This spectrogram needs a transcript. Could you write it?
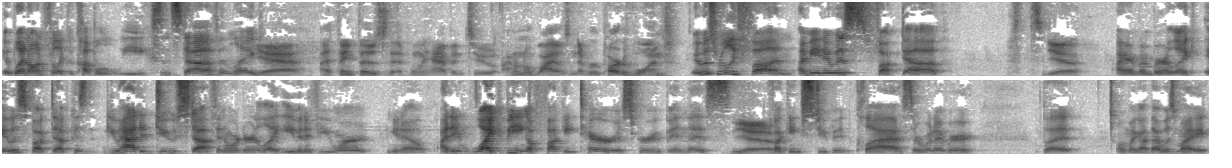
it went on for like a couple of weeks and stuff and like Yeah, I think those definitely happened too. I don't know why I was never a part of one. it was really fun. I mean, it was fucked up. Yeah, I remember like it was fucked up because you had to do stuff in order to like even if you weren't you know I didn't like being a fucking terrorist group in this yeah. fucking stupid class or whatever, but oh my god that was my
